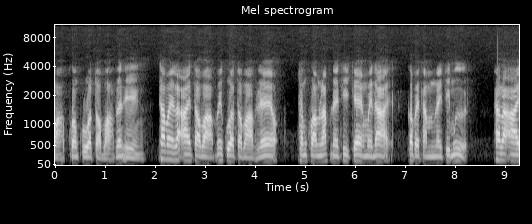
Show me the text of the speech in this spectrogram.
บาป ความกลัวต่อบาปนั่นเอง ถ้าไม่ละอายต่อบาปไม่กลัวต่อบาปแล้วทำความลับในที่แจ้งไม่ได้ ก็ไปทำในที่มืด ถ้าละอาย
